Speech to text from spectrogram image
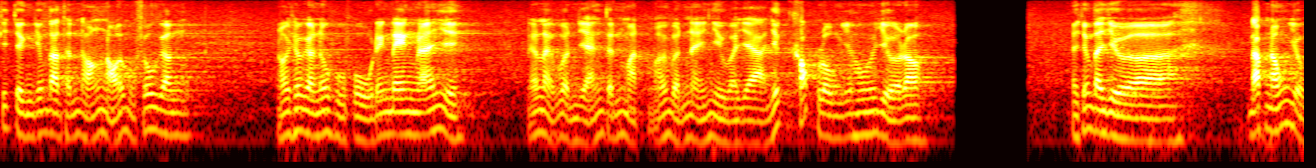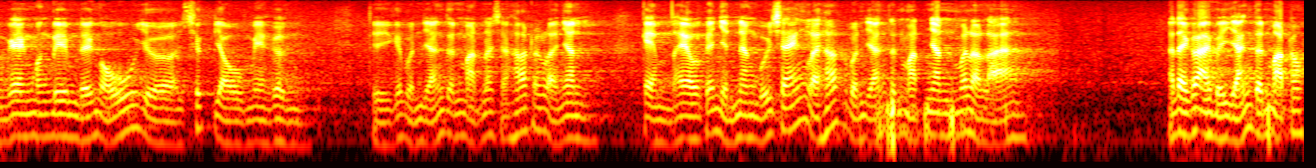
Cái chân chúng ta thỉnh thoảng nổi một số gân nổi số gân nó phù phù đen đen ra cái gì? Đó là bệnh giãn tĩnh mạch. Mỗi bệnh này nhiều bà già nhất khóc luôn chứ không có vừa đâu. Thì chúng ta vừa đắp nóng dùng gan ban đêm để ngủ, vừa sức dầu mè gừng, thì cái bệnh giãn tĩnh mạch nó sẽ hết rất là nhanh. Kèm theo cái nhịn ăn buổi sáng lại hết bệnh giãn tĩnh mạch nhanh mới là lạ. Ở đây có ai bị giãn tĩnh mạch không?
